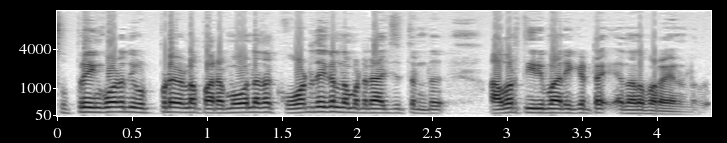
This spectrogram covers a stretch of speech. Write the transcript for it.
സുപ്രീം കോടതി ഉൾപ്പെടെയുള്ള പരമോന്നത കോടതികൾ നമ്മുടെ രാജ്യത്തുണ്ട് അവർ തീരുമാനിക്കട്ടെ എന്നാണ് പറയാനുള്ളത്.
